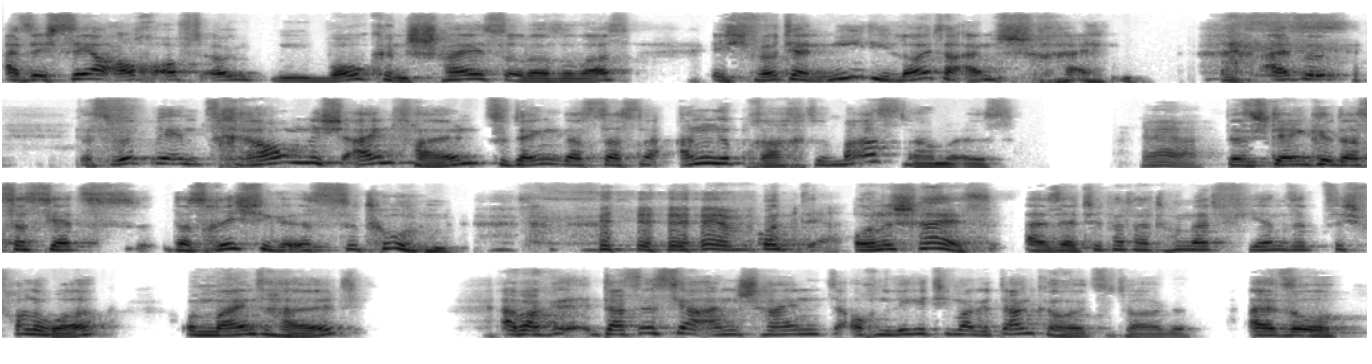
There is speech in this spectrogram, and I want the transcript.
also ich sehe auch oft irgendeinen woken Scheiß oder sowas. Ich würde ja nie die Leute anschreiben. Also das wird mir im Traum nicht einfallen, zu denken, dass das eine angebrachte Maßnahme ist. Ja. Dass ich denke, dass das jetzt das Richtige ist zu tun. und ja. ohne Scheiß. Also der Typ hat halt 174 Follower und meint halt, aber das ist ja anscheinend auch ein legitimer Gedanke heutzutage. Also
